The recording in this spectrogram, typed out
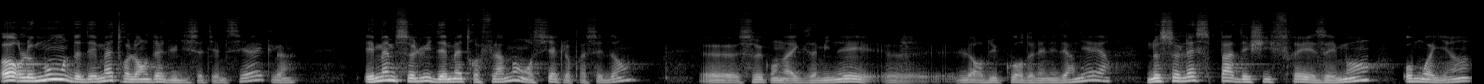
Or, le monde des maîtres hollandais du XVIIe siècle, et même celui des maîtres flamands au siècle précédent, euh, ceux qu'on a examinés euh, lors du cours de l'année dernière, ne se laissent pas déchiffrer aisément au moyen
